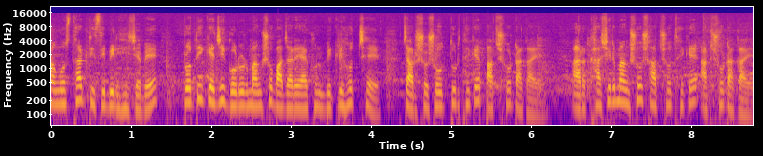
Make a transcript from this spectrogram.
সংস্থা টিসিবির হিসেবে প্রতি কেজি গরুর মাংস বাজারে এখন বিক্রি হচ্ছে চারশো সত্তর থেকে পাঁচশো টাকায় আর খাসির মাংস সাতশো থেকে আটশো টাকায়।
